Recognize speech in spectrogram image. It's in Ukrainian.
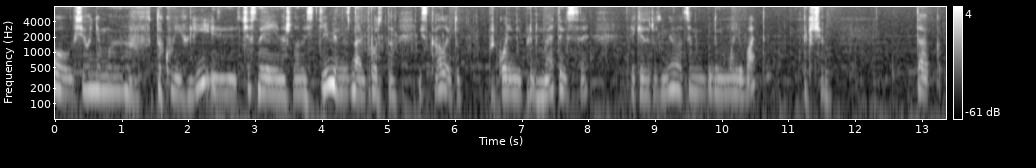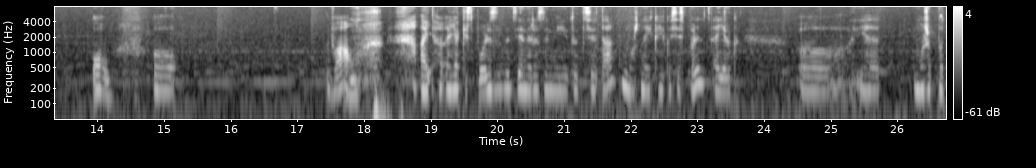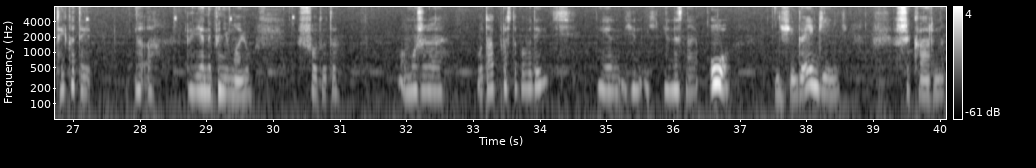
О, сьогодні ми в такій грі, і, чесно, я її знайшла на стімі, не знаю, просто іскала, і тут прикольні предмети і все. Як я зрозуміла, це ми будемо малювати. Так що? Так. О. О. Вау! А, а як использовать, я не розумію. Тут цвіта можна як- якось использовать, а як? О, я можу потикати. А, Я не розумію. Що тут? А може отак просто поводить? Я, я, я не знаю. О! Ніфіга я геній. Шикарно.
